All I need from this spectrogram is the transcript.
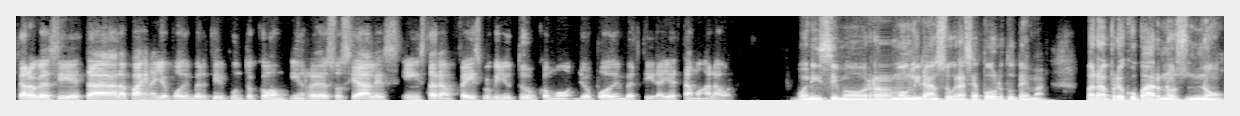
Claro que sí, está la página yo puedo invertir.com y en redes sociales, Instagram, Facebook y YouTube como yo puedo invertir. Ahí estamos a la hora. Buenísimo, Ramón Liranzo, gracias por tu tema. Para preocuparnos, no,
